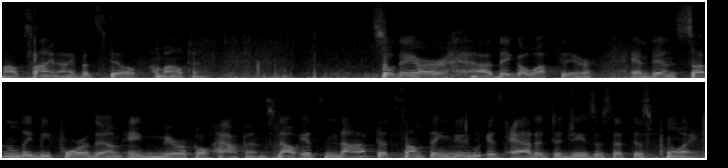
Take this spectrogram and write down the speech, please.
Mount Sinai, but still a mountain. So they are uh, they go up there and then suddenly before them a miracle happens. Now it's not that something new is added to Jesus at this point.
